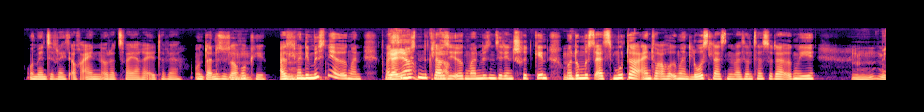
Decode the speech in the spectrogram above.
und wenn sie vielleicht auch ein oder zwei Jahre älter wäre. Und dann ist es mhm. auch okay. Also ich mhm. meine, die müssen ja irgendwann, weißt, ja, die müssen, Klausi, ja. irgendwann müssen sie den Schritt gehen und mhm. du musst als Mutter einfach auch irgendwann loslassen, weil sonst hast du da irgendwie Mhm.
